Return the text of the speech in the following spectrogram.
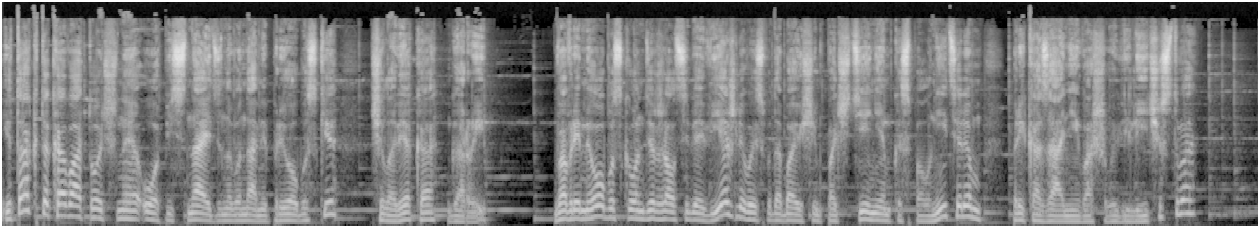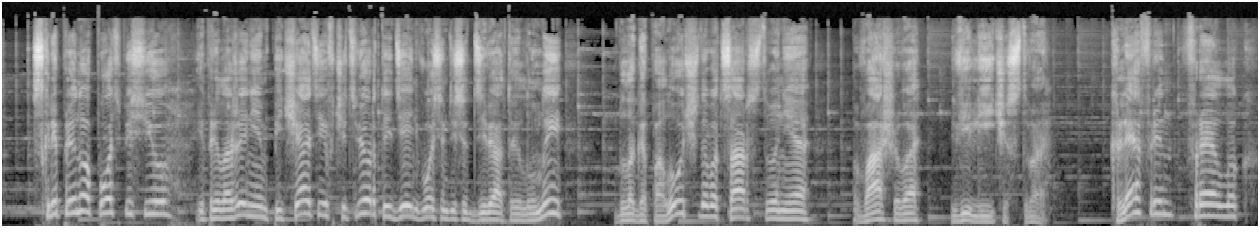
Итак, такова точная опись найденного нами при обыске человека горы. Во время обыска он держал себя вежливо и с подобающим почтением к исполнителям приказаний Вашего Величества. Скреплено подписью и приложением печати в четвертый день 89-й луны – благополучного царствования вашего величества. Клефрин Фреллок,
